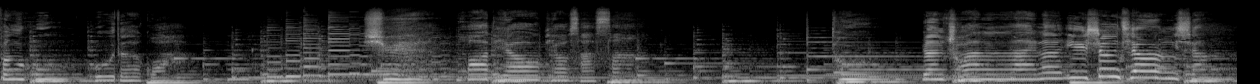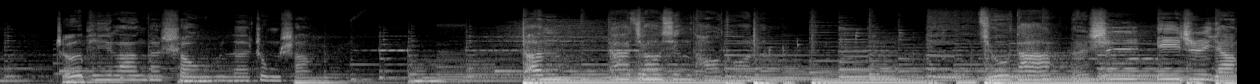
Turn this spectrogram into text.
风呼呼地刮，雪花飘飘洒洒。突然传来了一声枪响，这匹狼它受了重伤，但它侥幸逃脱了，救它的是一只羊。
